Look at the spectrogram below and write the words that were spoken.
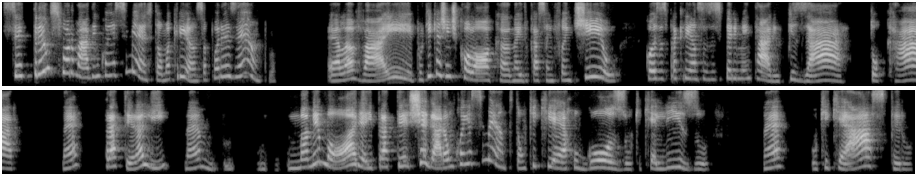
ser transformado em conhecimento. Então, uma criança, por exemplo, ela vai. Por que, que a gente coloca na educação infantil coisas para crianças experimentarem? Pisar, tocar, né? Para ter ali, né? uma memória e para ter chegar a um conhecimento. Então, o que, que é rugoso, o que, que é liso, né? o que, que é áspero,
